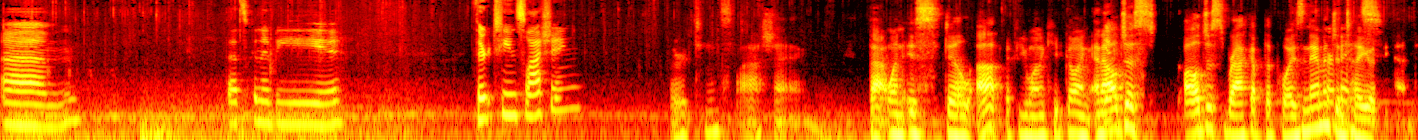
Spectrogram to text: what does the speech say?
Um, that's going to be 13 slashing. 13 slashing. That one is still up if you want to keep going. And I'll just I'll just rack up the poison damage and tell you at the end.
